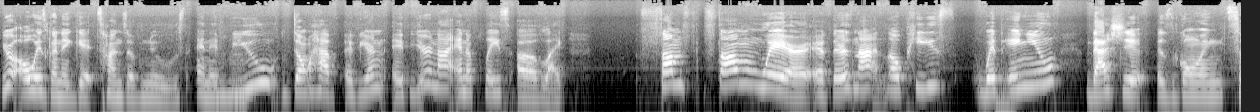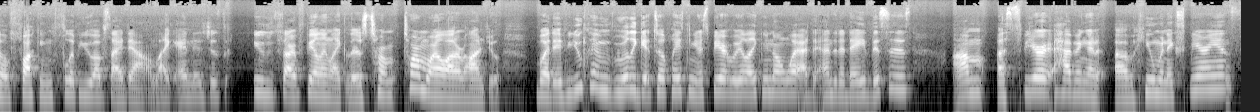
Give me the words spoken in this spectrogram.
you're always gonna get tons of news. And if you don't have if you're if you're not in a place of like some somewhere if there's not no peace within you that shit is going to fucking flip you upside down. Like and it's just you start feeling like there's tur- turmoil all around you. But if you can really get to a place in your spirit where you're like you know what at the end of the day this is i'm a spirit having a, a human experience.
